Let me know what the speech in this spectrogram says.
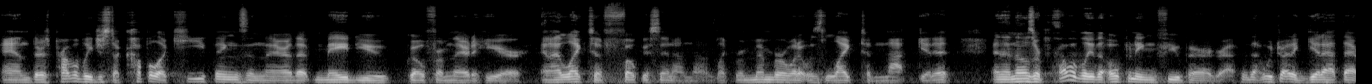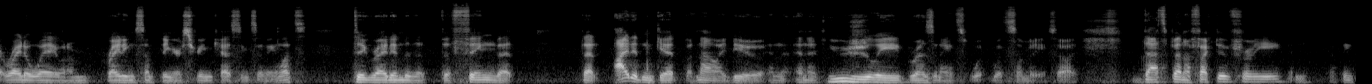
And there's probably just a couple of key things in there that made you go from there to here. And I like to focus in on those. Like, remember what it was like to not get it. And then those are probably the opening few paragraphs. That we try to get at that right away when I'm writing something or screencasting something. Let's dig right into the, the thing that that I didn't get, but now I do, and and it usually resonates with, with somebody. So I, that's been effective for me, and I think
